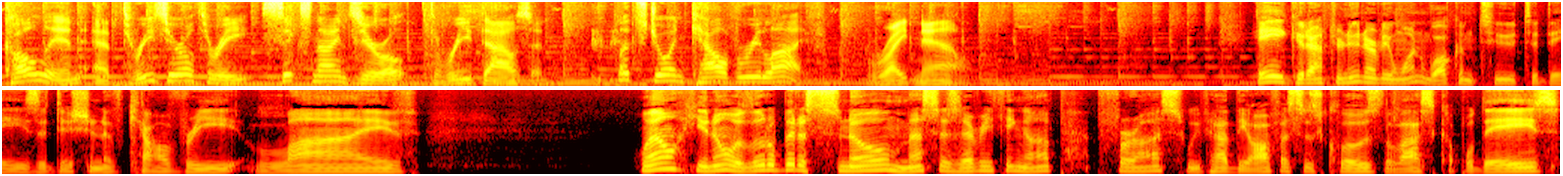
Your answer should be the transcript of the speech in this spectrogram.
Call in at 303 690 3000. Let's join Calvary Live right now. Hey, good afternoon, everyone. Welcome to today's edition of Calvary Live. Well, you know, a little bit of snow messes everything up for us. We've had the offices closed the last couple days.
